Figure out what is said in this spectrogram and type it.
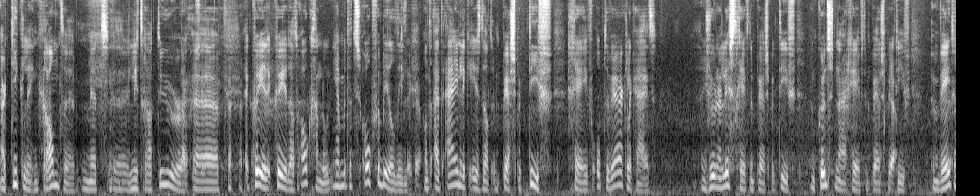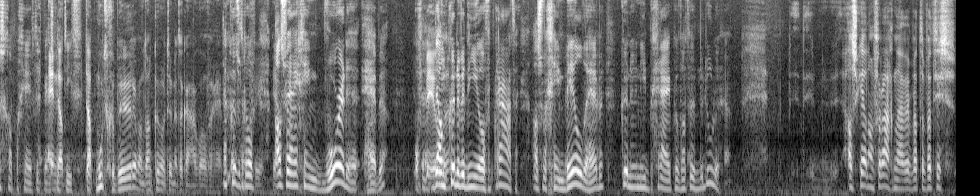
artikelen in kranten, met uh, literatuur, uh, kun, je, kun je dat ook gaan doen. Ja, maar dat is ook verbeelding. Want uiteindelijk is dat een perspectief geven op de werkelijkheid. Een journalist geeft een perspectief, een kunstenaar geeft een perspectief, een wetenschapper geeft een perspectief. En dat, dat, moet gebeuren, want dan kunnen we het er met elkaar over hebben. Dan kunnen we erover, Als wij geen woorden hebben, uh, dan kunnen we er niet over praten. Als we geen beelden hebben, kunnen we niet begrijpen wat we bedoelen als ik jou dan vraag naar wat, wat is.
